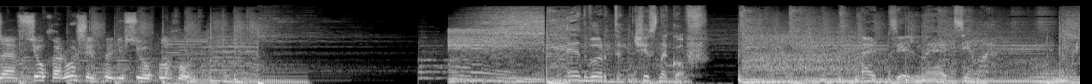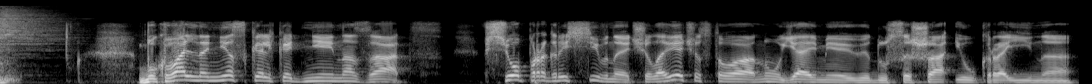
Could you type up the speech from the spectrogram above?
За все хорошее против всего плохого. Эдвард Чесноков. Отдельная тема. Буквально несколько дней назад все прогрессивное человечество, ну, я имею в виду США и Украина,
